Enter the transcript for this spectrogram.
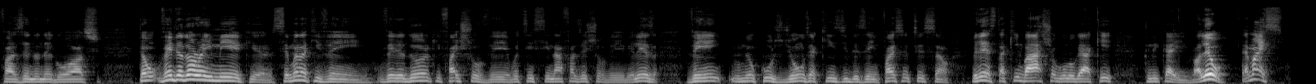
fazendo negócio. Então, vendedor Rainmaker, semana que vem, o vendedor que faz chover, vou te ensinar a fazer chover, beleza? Vem no meu curso de 11 a 15 de dezembro, faz sua inscrição, beleza? Tá aqui embaixo, algum lugar aqui, clica aí. Valeu, até mais!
